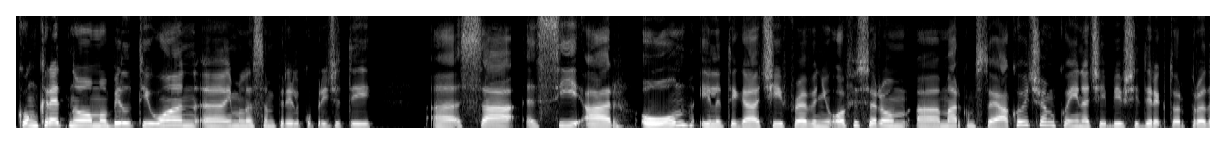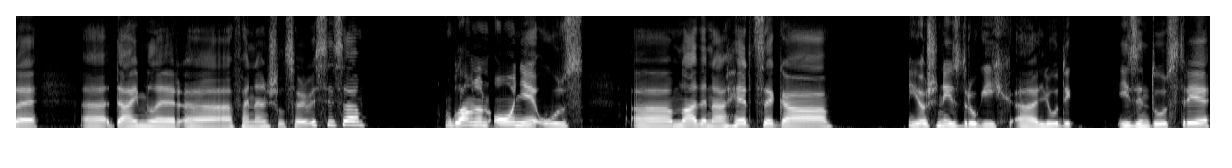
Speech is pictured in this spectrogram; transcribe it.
Konkretno Mobility One uh, imala sam priliku pričati uh, sa CRO-om ili ti ga Chief Revenue Officerom uh, Markom Stojakovićem, koji je inače i bivši direktor prodaje Daimler Financial Servicesa. Uglavnom, on je uz Mladena Hercega i još niz drugih uh, ljudi iz industrije.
